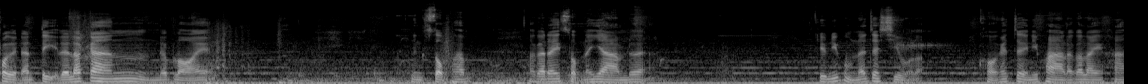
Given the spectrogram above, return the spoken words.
เปิดอันติเลยละกัน เรียบร้อย หนึ่งศพครับ แล้วก็ได้ศพนายามด้วย เกมนี้ผมน่าจะชิวแล้ว ขอแค่เจอนิพาแล้วก็ไล่ฆ่า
